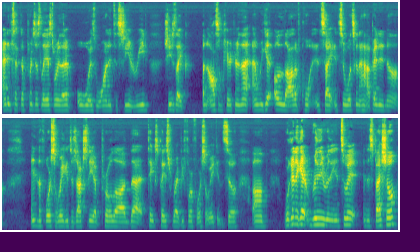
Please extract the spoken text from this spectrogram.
and it's like the Princess Leia story that I've always wanted to see and read. She's like an awesome character in that, and we get a lot of cool insight into what's gonna happen in uh in the Force Awakens. There's actually a prologue that takes place right before Force Awakens. So um, we're gonna get really really into it in the special,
